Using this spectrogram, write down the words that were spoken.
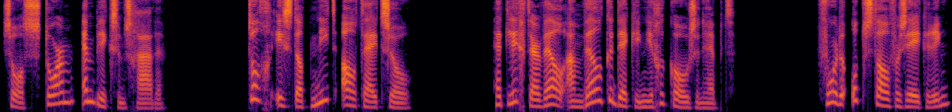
zoals storm- en bliksemschade. Toch is dat niet altijd zo. Het ligt er wel aan welke dekking je gekozen hebt. Voor de opstalverzekering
